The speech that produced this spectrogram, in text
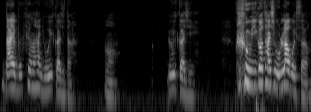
나의 목표는 한 여기까지다. 어 여기까지. 그리고 이거 다시 올라오고 있어요.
